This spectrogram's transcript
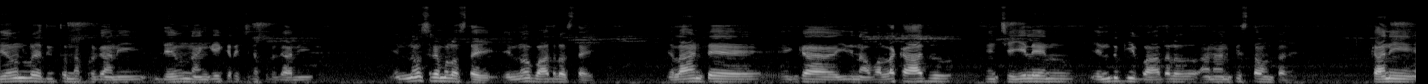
దేవునిలో ఎదుగుతున్నప్పుడు కానీ దేవుణ్ణి అంగీకరించినప్పుడు కానీ ఎన్నో శ్రమలు వస్తాయి ఎన్నో బాధలు వస్తాయి. ఎలా అంటే ఇంకా ఇది నా వల్ల కాదు నేను చేయలేను ఎందుకు ఈ బాధలు అని అనిపిస్తూ ఉంటుంది. కానీ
